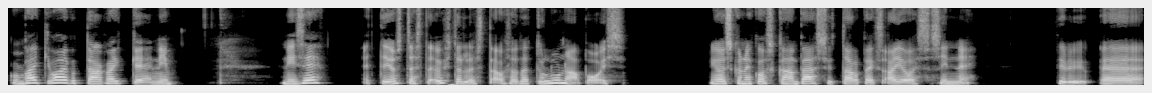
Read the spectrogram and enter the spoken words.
kun kaikki vaikuttaa kaikkeen, niin, niin se, että jos tästä yhtälöstä olisi otettu luna pois, niin olisiko ne koskaan päässyt tarpeeksi ajoissa sinne tyly, ää,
